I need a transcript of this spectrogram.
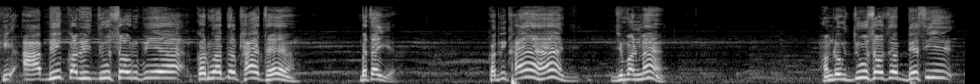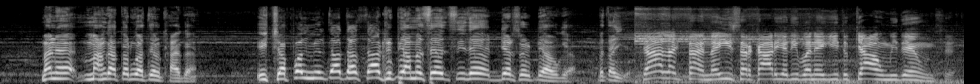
कि आप भी कभी दो सौ रुपये करुआ तेल खाए थे? बताइए। कभी खाए हैं जीवन में? हम लोग दो सौ से बेसी मैंने महँगा करुआ तेल खा गए। ये चप्पल मिलता था साठ रुपया में से सीधे डेढ़ सौ रुपया हो गया। बताइए। क्या लगता है नई सरकार यदि बनेगी तो क्या उम्मीदें हैं उनसे?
